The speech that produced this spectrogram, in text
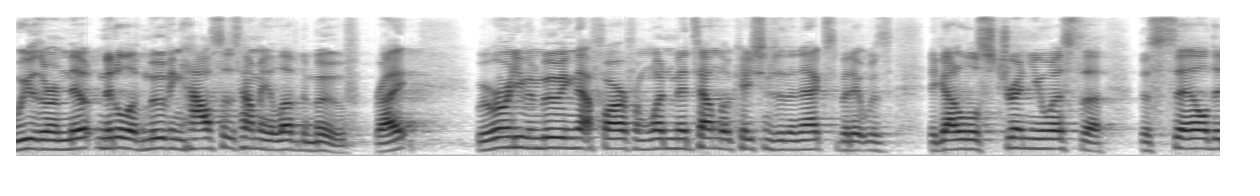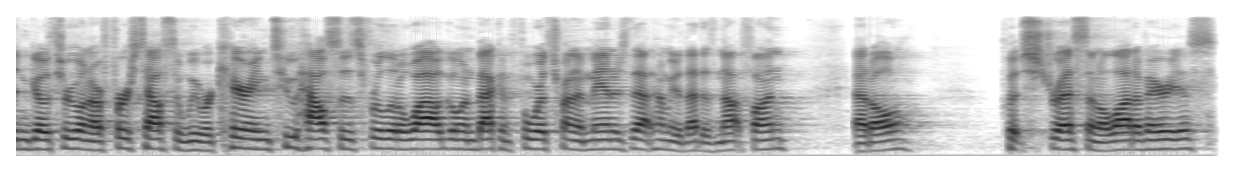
We were in the middle of moving houses. How many love to move, right? We weren't even moving that far from one midtown location to the next, but it was it got a little strenuous. The, the sale didn't go through on our first house, so we were carrying two houses for a little while, going back and forth, trying to manage that. How many that is not fun at all? Put stress in a lot of areas.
